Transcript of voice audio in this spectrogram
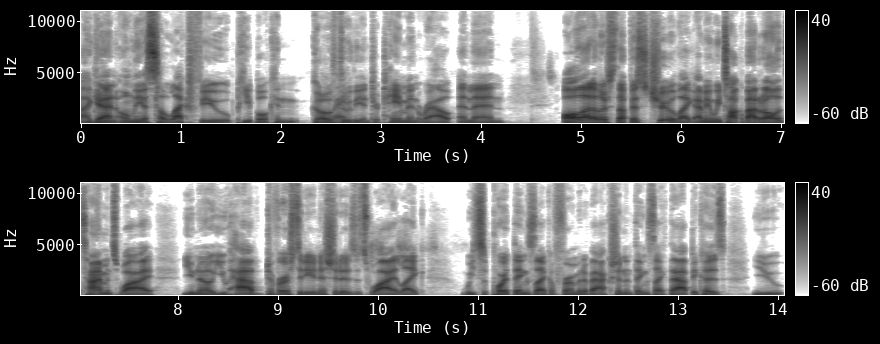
again only a select few people can go Right. through the entertainment route and then all that other stuff is true. Like i mean we talk about it all the time. It's why you know you have diversity initiatives. It's why like we support things like affirmative action and things like that because you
